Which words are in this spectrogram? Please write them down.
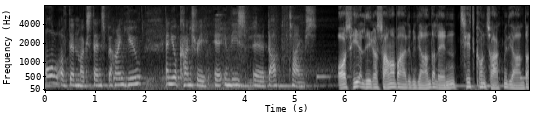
all of Denmark stands behind you and your country uh, in these uh, dark times. Også her ligger samarbejdet med de andre lande, tæt kontakt med de andre.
